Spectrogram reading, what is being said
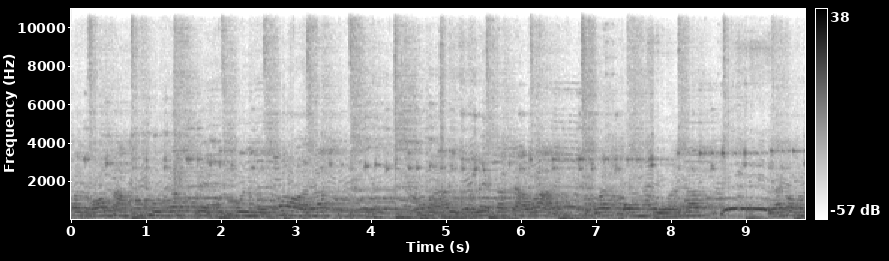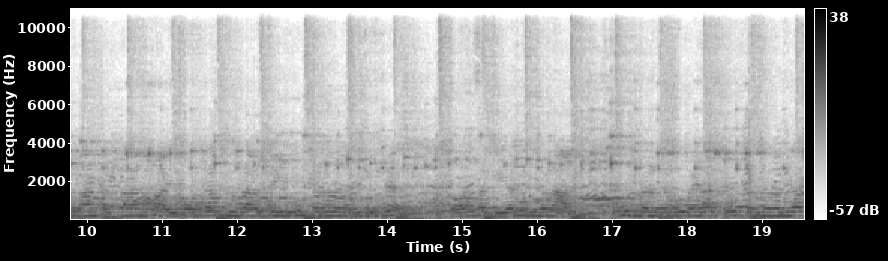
ก็ขอกราบขอบคุณครับเล่คุณคุณหลวงพ่อนะครับพระมหาอิสระเลขครับเจ้าว่าวัดคงสวนครับและก็ประธานจัดการฝ่ายของครับคือราตรีพุ่มเจริญคุณสุเทพสอนเสถียรคุณฉลาด พุ่มเจริญคุไพรัตน์พุ่มเจริญครับ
